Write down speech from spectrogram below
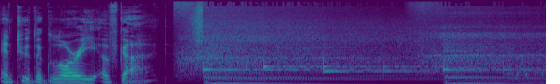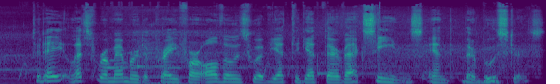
and to the glory of God. Today, let's remember to pray for all those who have yet to get their vaccines and their boosters,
